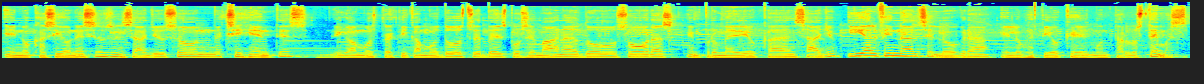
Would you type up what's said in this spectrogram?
En ocasiones esos ensayos son exigentes, digamos, practicamos dos, tres veces por semana, dos horas en promedio cada ensayo. Y al final se logra el objetivo que es montar los temas.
